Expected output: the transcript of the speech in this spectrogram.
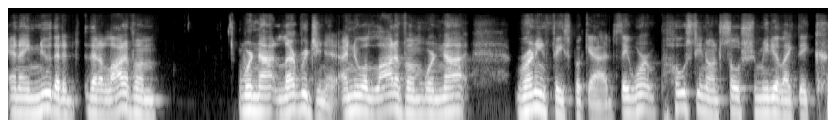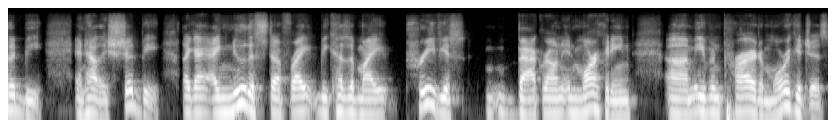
And I knew that, that a lot of them were not leveraging it. I knew a lot of them were not running Facebook ads. They weren't posting on social media like they could be and how they should be. Like I, I knew this stuff, right? Because of my previous background in marketing um, even prior to mortgages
